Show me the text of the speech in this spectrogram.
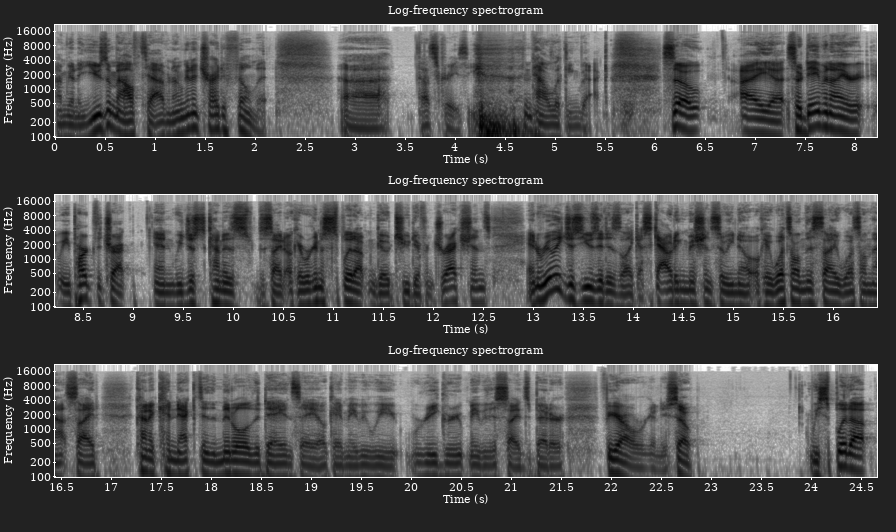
I'm gonna use a mouth tab and I'm gonna try to film it. Uh, that's crazy. now looking back, so I uh, so Dave and I are we park the truck and we just kind of decide okay we're going to split up and go two different directions and really just use it as like a scouting mission so we know okay what's on this side what's on that side kind of connect in the middle of the day and say okay maybe we regroup maybe this side's better figure out what we're going to do. So we split up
